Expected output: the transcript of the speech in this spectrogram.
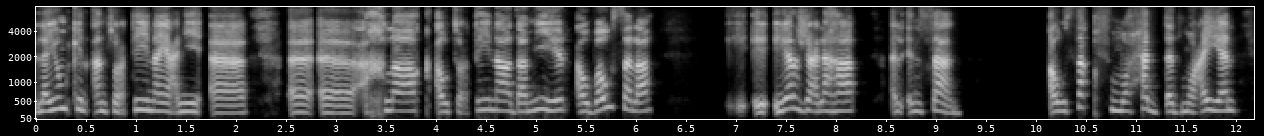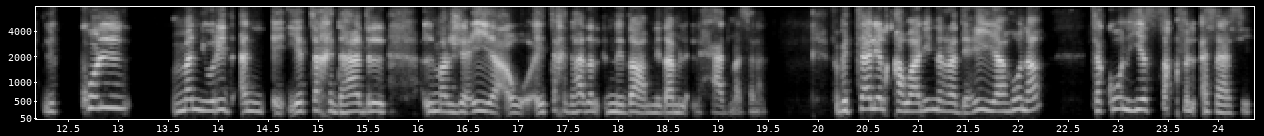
لا يمكن أن تعطينا يعني آه، آه، أخلاق أو تعطينا ضمير أو بوصلة يرجع لها الإنسان أو سقف محدد معين لكل من يريد أن يتخذ هذا ال- المرجعية أو يتخذ هذا النظام نظام الإلحاد مثلا. فبالتالي القوانين الردعية هنا تكون هي السقف الأساسي.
